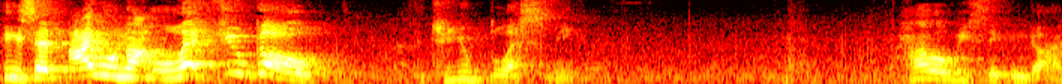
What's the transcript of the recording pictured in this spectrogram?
he said, I will not let you go until you bless me. How are we seeking God?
